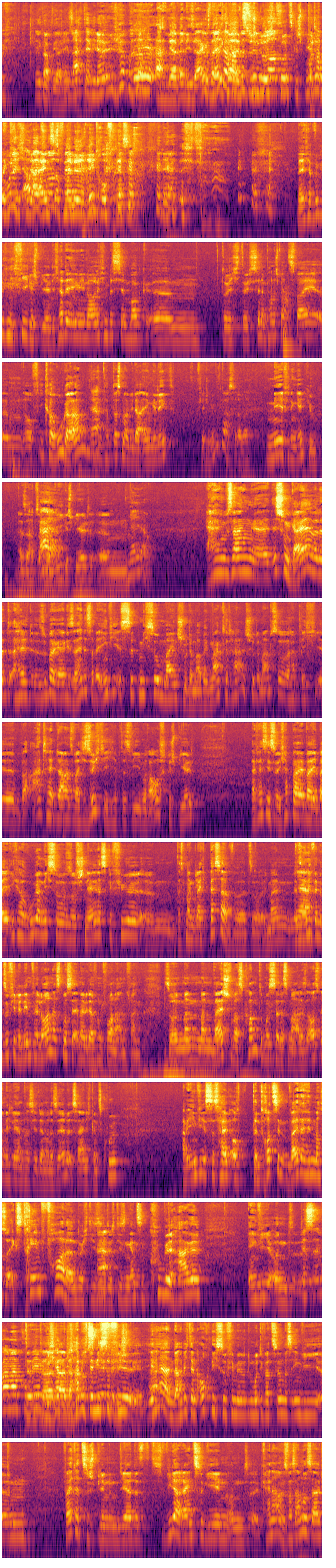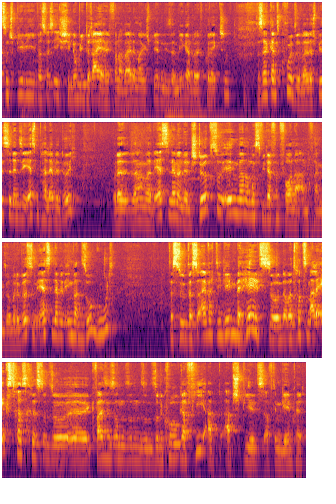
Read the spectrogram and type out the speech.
Ich glaube, ja, Der sagt er wieder, ich hab nee, ach, ja, wenn ich sage, Das was ich mal zwischendurch kurz gespielt Und habe, dann krieg ich ich wieder eins auf meine Retro-Fresse. Nee, ich habe wirklich nicht viel gespielt. Ich hatte irgendwie neulich ein bisschen Bock ähm, durch, durch Sin and Punishment 2 ähm, auf Ikaruga Ja. und habe das mal wieder eingelegt. Für Dreamcast oder was? Nee, für den Gamecube. Also hab's auch Ah, noch ja. nie gespielt. Ähm, Ja, ja. Ja, ich muss sagen, äh, das ist schon geil, weil das halt äh, super geil designt ist, aber irgendwie ist das nicht so mein Shoot'em Up. Ich mag total Shoot'em Up, so habe ich äh, bei R-Type damals war ich süchtig, ich habe das wie im Rausch gespielt. Ich weiß nicht so, ich habe bei, bei, bei Ikaruga nicht so, so schnell das Gefühl, ähm, dass man gleich besser wird. So. Ich meine, letztendlich, Ja. wenn du so viele Leben verloren hast, musst du ja immer wieder von vorne anfangen. So, und man, man weiß schon, was kommt, du musst ja das mal alles auswendig lernen, passiert ja immer dasselbe, ist ja eigentlich ganz cool. Aber irgendwie ist das halt auch dann trotzdem weiterhin noch so extrem fordernd durch, diese, Ja. durch diesen ganzen Kugelhagel. Irgendwie und Das war mein Problem. da, ich da, da habe ich dann nicht so viel, Spiel. ja, da habe ich dann auch nicht so viel Motivation, das irgendwie ähm, weiterzuspielen und ja, das wieder reinzugehen und äh, keine Ahnung, ist was anderes als ein Spiel wie, was weiß ich, Shinobi 3, habe ich vor einer Weile mal gespielt in dieser Mega Drive Collection. Das ist halt ganz cool so, weil da spielst du dann die ersten paar Level durch oder sagen wir mal das erste Level und dann stirbst du irgendwann und musst wieder von vorne anfangen. So. Aber du wirst im ersten Level irgendwann so gut, dass du, dass du einfach die Leben behältst so, und aber trotzdem alle Extras kriegst und so äh, quasi so, so, so, so eine Choreografie ab, abspielst auf dem Gamepad.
